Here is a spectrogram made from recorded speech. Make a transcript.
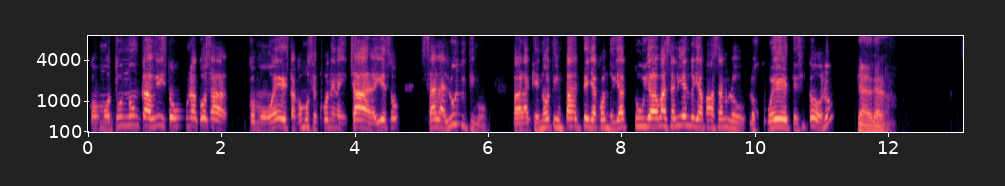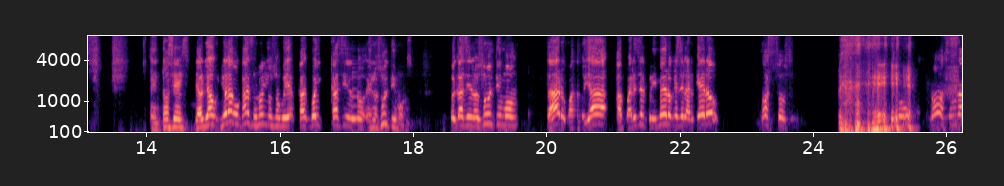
como tú nunca has visto una cosa como esta, cómo se pone la hinchada y eso, sal al último para que no te impacte ya cuando ya tú ya vas saliendo, ya pasan lo- los cohetes y todo, ¿no? Claro, claro. Entonces, yo, yo, yo le hago caso, ¿no? Yo soy- voy, voy casi en, lo- en los últimos. Voy casi en los últimos. Claro, cuando ya aparece el primero, que es el arquero, no, sos, no, es una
